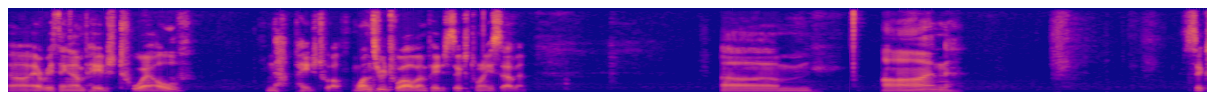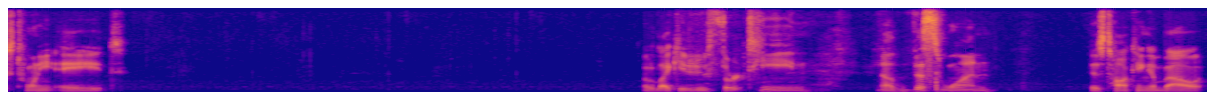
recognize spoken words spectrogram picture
uh, everything on page 12. Not page 12. 1 through 12 on page 627. Um, on 628, would like you to do 13. Now, this one is talking about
